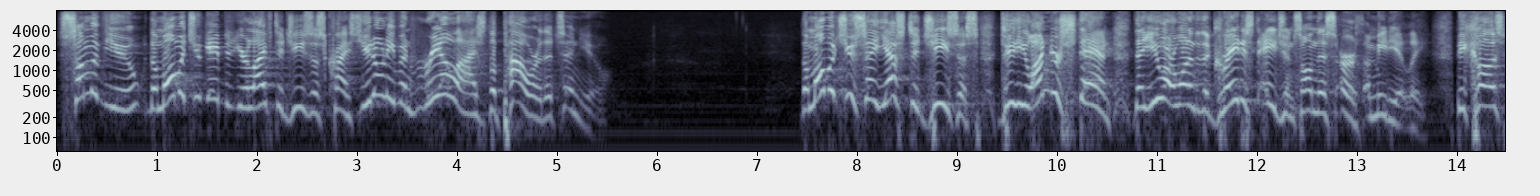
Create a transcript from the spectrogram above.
Some of you, the moment you gave your life to Jesus Christ, you don't even realize the power that's in you. The moment you say yes to Jesus, do you understand that you are one of the greatest agents on this earth immediately? Because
